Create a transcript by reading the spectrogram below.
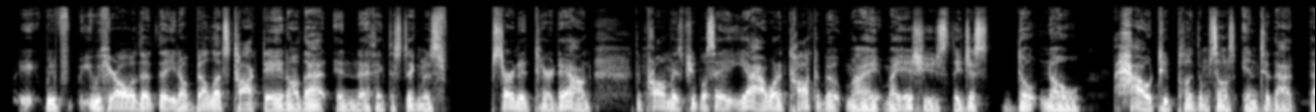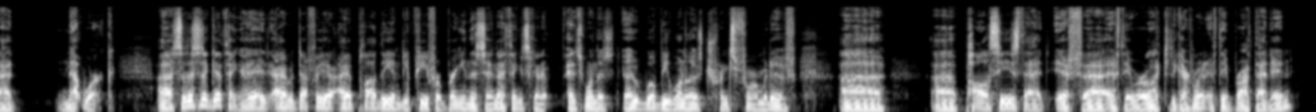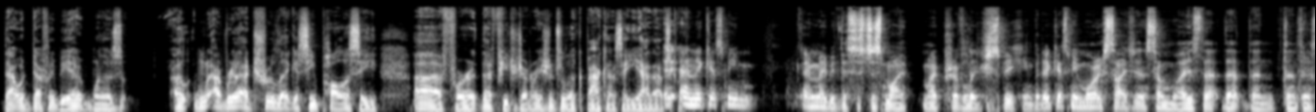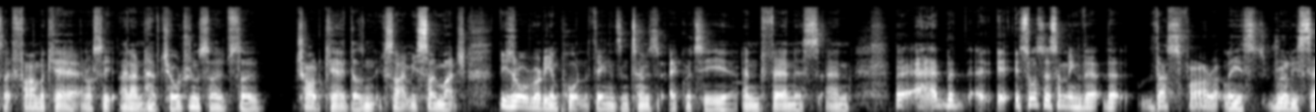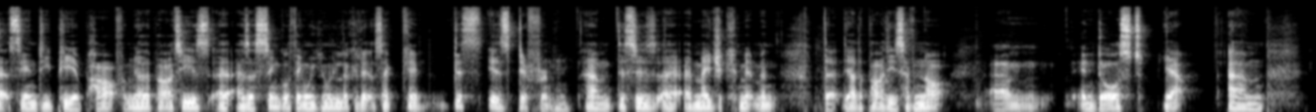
we've we hear all of the, the you know Bell Let's Talk Day and all that, and I think the stigma is starting to tear down. The problem is people say, "Yeah, I want to talk about my my issues." They just don't know how to plug themselves into that that network. Uh, so this is a good thing. I, I would definitely I applaud the NDP for bringing this in. I think it's gonna it's one of those it will be one of those transformative uh, uh, policies that if uh, if they were elected to government, if they brought that in, that would definitely be a, one of those a, a, real, a true legacy policy uh, for that future generations will look back and say, yeah, that's. And it gets me, and maybe this is just my my privilege speaking, but it gets me more excited in some ways that, that than than things like pharmacare. And obviously, I don't have children, so so childcare doesn't excite me so much. These are all really important things in terms of equity and fairness, and but uh, but it's also something that that thus far at least really sets the NDP apart from the other parties uh, as a single thing. We can look at it and say, okay, this is different. Mm-hmm. Um, this is a, a, major commitment that the other parties have not um, endorsed yet. Um,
